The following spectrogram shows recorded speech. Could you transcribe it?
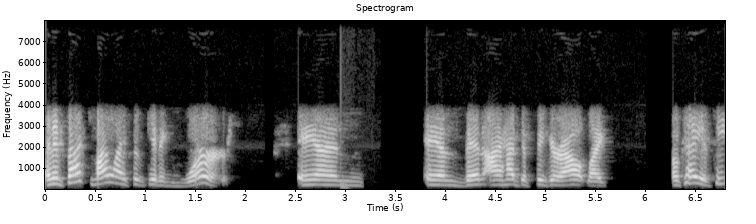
And in fact, my life is getting worse. And and then I had to figure out like, okay, is he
